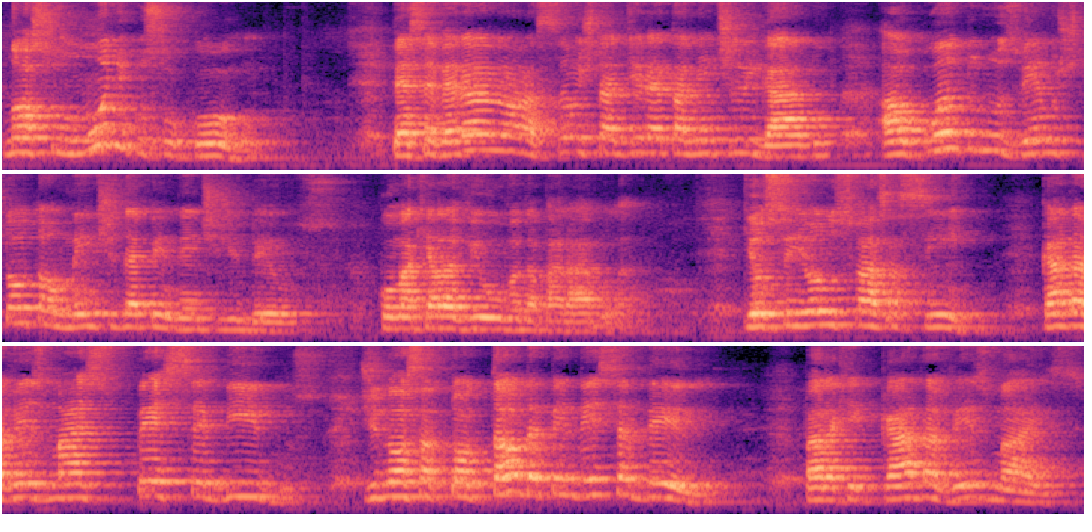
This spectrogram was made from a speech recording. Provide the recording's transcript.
Nosso único socorro. Perseverar na oração está diretamente ligado ao quanto nos vemos totalmente dependentes de Deus, como aquela viúva da parábola. Que o Senhor nos faça assim, cada vez mais percebidos de nossa total dependência dEle para que cada vez mais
